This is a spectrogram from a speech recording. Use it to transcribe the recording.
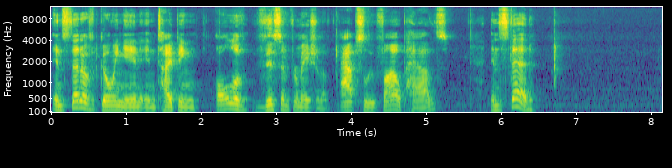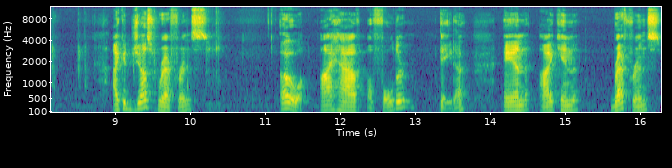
instead of going in and typing all of this information of absolute file paths, instead, I could just reference, oh, I have a folder, data, and I can reference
